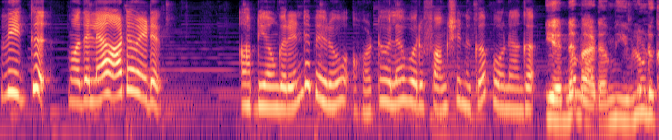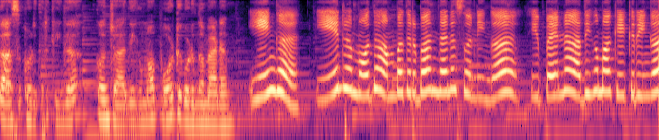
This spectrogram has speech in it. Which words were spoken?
விக்கு. முதல்ல ஆட்டோ எடு. அப்படி அவங்க ரெண்டு பேரும் ஆட்டோல ஒரு ஃபங்க்ஷனுக்கு போனாங்க. என்ன மேடம் இவ்வளோண்டு காசு கொடுத்துருக்கீங்க? கொஞ்சம் அதிகமா போட்டு கொடுங்க மேடம். ஏங்க ஏறுற போது ஐம்பது ரூபான்னு தானே சொன்னீங்க? இப்ப என்ன அதிகமா கேக்குறீங்க?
